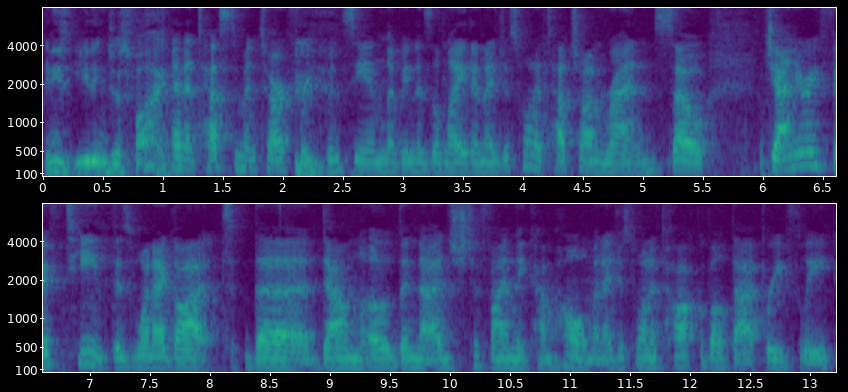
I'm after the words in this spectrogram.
and he's eating just fine. And a testament to our frequency and living as a light. And I just want to touch on Ren. So January 15th is when I got the download, the nudge to finally come home. And I just want to talk about that briefly.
